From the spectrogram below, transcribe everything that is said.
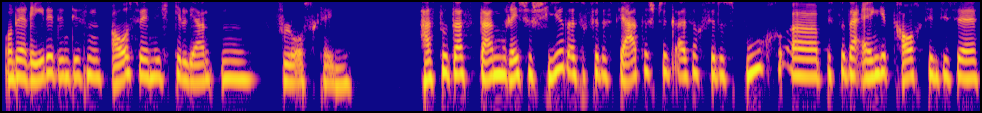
und er redet in diesen auswendig gelernten Floskeln. Hast du das dann recherchiert, also für das Theaterstück als auch für das Buch? Äh, bist du da eingetaucht in diese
